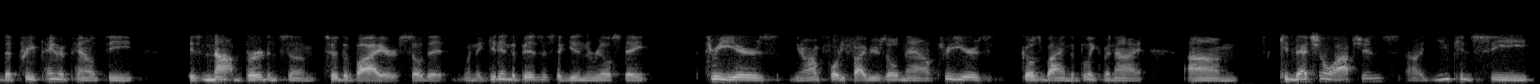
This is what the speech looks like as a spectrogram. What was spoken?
the prepayment penalty is not burdensome to the buyer so that when they get into business, they get into real estate, three years, you know, I'm 45 years old now, three years goes by in the blink of an eye. Um, conventional options, uh, you can see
